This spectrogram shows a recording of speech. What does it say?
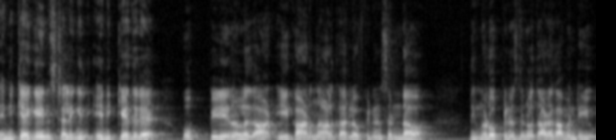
എനിക്ക് അഗെയിൻസ്റ്റ് അല്ലെങ്കിൽ എനിക്കെതിരെ ഒപ്പീനിയൻ ഉള്ള ഈ കാണുന്ന ആൾക്കാരുടെ ഒപ്പീനിയൻസ് ഉണ്ടാവാം. നിങ്ങളുടെ ഒപ്പീനിയൻസ് നിങ്ങൾ താഴെ കമന്റ് ചെയ്യൂ.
